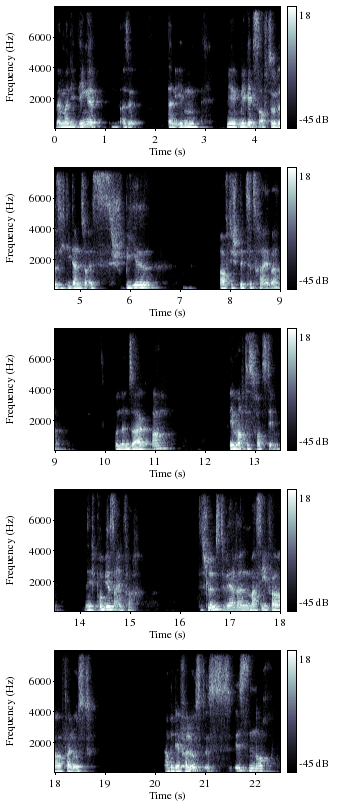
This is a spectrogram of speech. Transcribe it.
wenn man die Dinge, also dann eben, mir, mir geht es oft so, dass ich die dann so als Spiel auf die Spitze treibe und dann sage, oh, ich mache das trotzdem. Ich probiere es einfach. Das Schlimmste wäre ein massiver Verlust. Aber der Verlust ist, ist noch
